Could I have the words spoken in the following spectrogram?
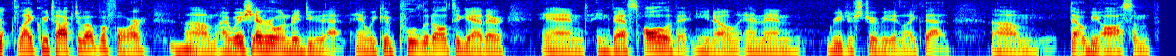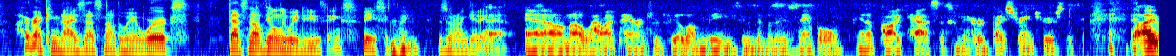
like we talked about before, um, I wish everyone would do that and we could pool it all together and invest all of it, you know, and then redistribute it like that. Um, that would be awesome. I recognize that's not the way it works. That's not the only way to do things, basically, Mhm. is what I'm getting at. And I don't know how my parents would feel about me using them as an example in a podcast that's going to be heard by strangers. I,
